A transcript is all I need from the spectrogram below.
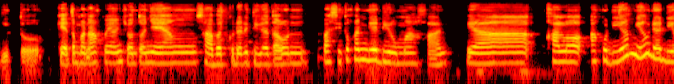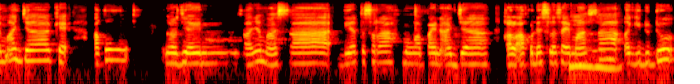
gitu. Kayak teman aku yang contohnya yang sahabatku dari tiga tahun pas itu kan dia di rumah kan. Ya kalau aku diam ya udah diam aja. Kayak aku ngerjain misalnya masak dia terserah mau ngapain aja. Kalau aku udah selesai Hmm. masak lagi duduk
